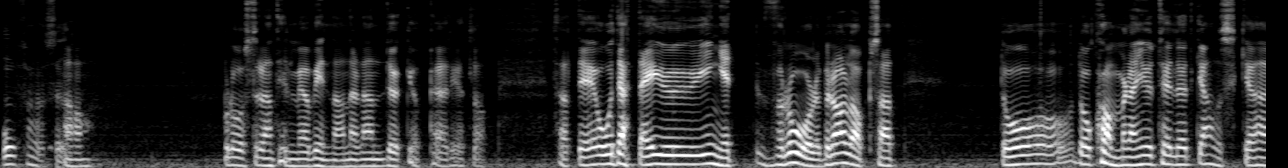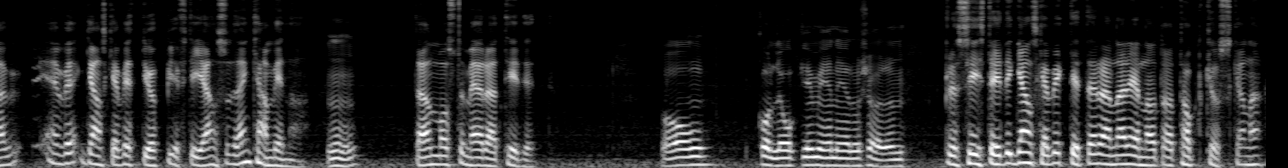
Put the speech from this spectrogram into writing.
Åh oh, fasen. Ja. Blåste den till med att vinna när den dök upp här i ett lopp. Så att det, och detta är ju inget vrålbra lopp så att då, då kommer den ju till ett ganska, en ganska vettig uppgift igen så den kan vinna. Mm. Den måste med rätt tidigt. Ja, Kolle åker ju med ner och kör den. Precis, det är ganska viktigt. Det är en av toppkuskarna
